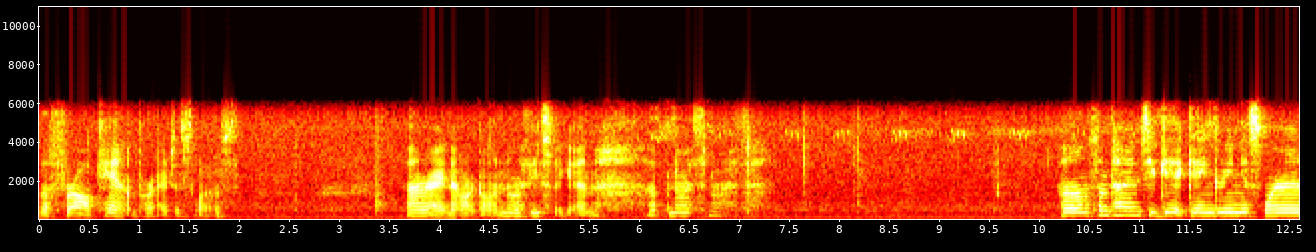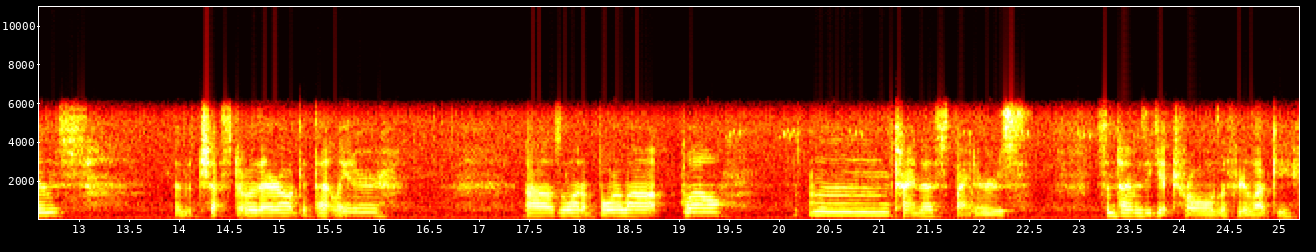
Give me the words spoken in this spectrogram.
the Thrall camp where I just was. Alright, now we're going northeast again. Up north, north. Um, sometimes you get gangrenous worms. There's a chest over there, I'll get that later. Uh, there's a lot of Borlaug. Well, Mmm, kinda. Spiders. Sometimes you get trolls if you're lucky.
